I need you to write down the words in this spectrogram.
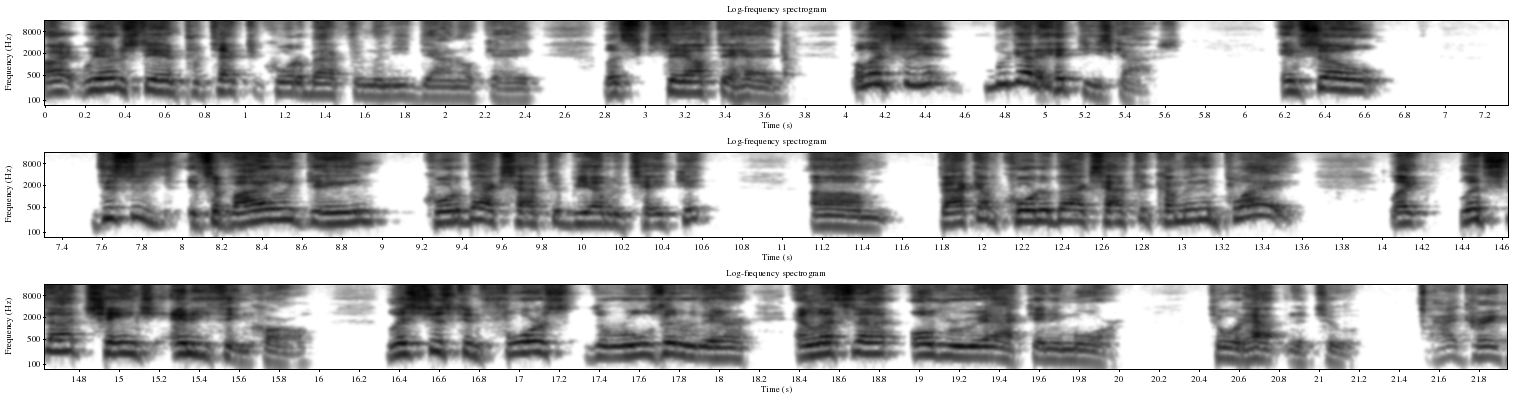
All right, we understand protect the quarterback from the knee down. Okay, let's stay off the head, but let's hit. We got to hit these guys, and so this is it's a violent game. Quarterbacks have to be able to take it. Um, backup quarterbacks have to come in and play. Like, let's not change anything, Carl. Let's just enforce the rules that are there, and let's not overreact anymore to what happened to Tua. I agree.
